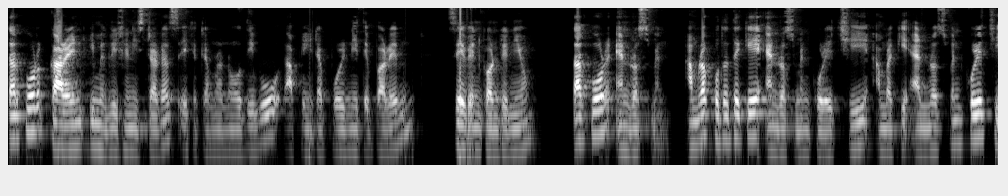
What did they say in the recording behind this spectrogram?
তারপর কারেন্ট ইমিগ্রেশন স্ট্যাটাস এক্ষেত্রে আমরা নো দিব, আপনি এটা পড়ে নিতে পারেন সেভেন কন্টিনিউ তারপর এন্ডোর্সমেন্ট আমরা কোথা থেকে এন্ডোর্সমেন্ট করেছি? আমরা কি এন্ডোর্সমেন্ট করেছি?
